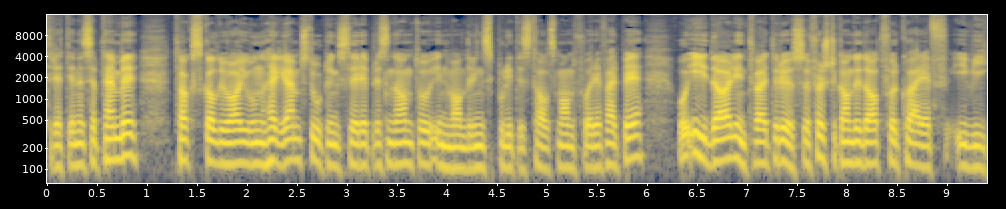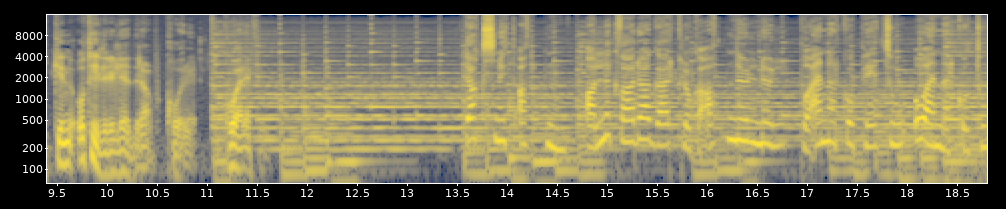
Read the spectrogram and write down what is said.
30.9. Takk skal du ha, Jon Helgheim, stortingsrepresentant og innvandringspolitisk talsmann for Frp, og Ida Lindtveit Røse, førstekandidat for KrF i Viken og tidligere leder av KrF. Dagsnytt 18 alle hverdager klokka 18.00 på NRK P2 og NRK2.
